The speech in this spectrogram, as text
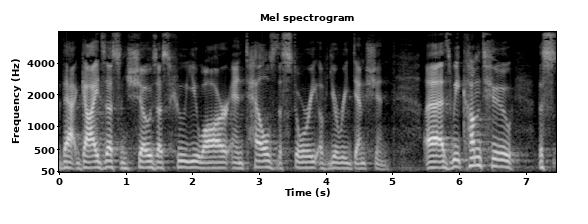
that guides us and shows us who you are and tells the story of your redemption. Uh, as we come to the,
